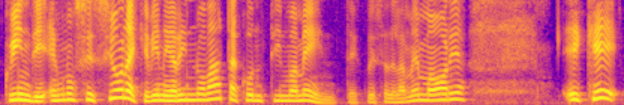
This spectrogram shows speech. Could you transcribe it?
Quindi è un'ossessione che viene rinnovata continuamente, questa della memoria, e che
